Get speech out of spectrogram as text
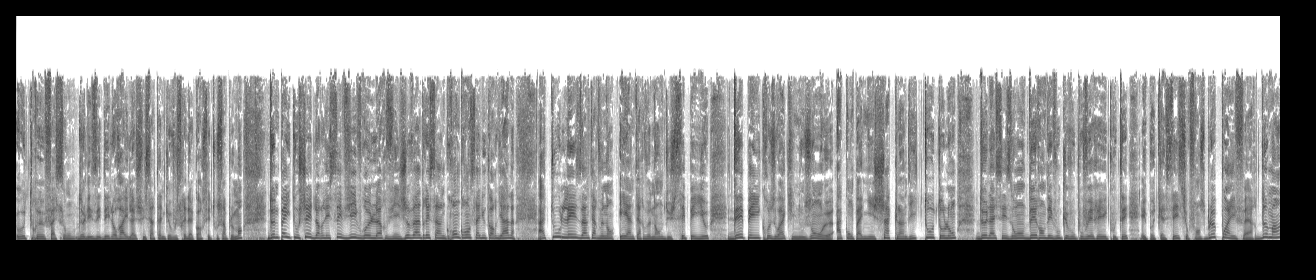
Autre façon de les aider, Laura, et là je suis certaine que vous serez d'accord, c'est tout simplement de ne pas y toucher et de leur laisser vivre leur vie. Je vais adresser un grand, grand salut cordial à tous les intervenants et intervenantes du CPIE des pays creusois qui nous ont euh, accompagnés chaque lundi tout au long de la saison, des rendez-vous que vous pouvez réécouter et podcaster sur francebleu.fr. Demain,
